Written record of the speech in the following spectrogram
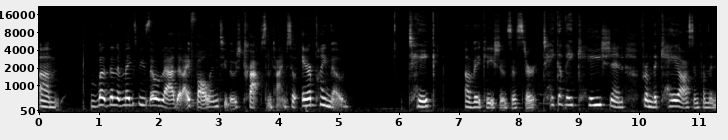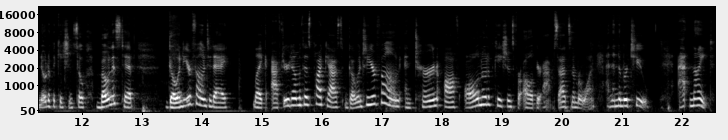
Um but then it makes me so mad that i fall into those traps sometimes. So airplane mode. Take a vacation, sister. Take a vacation from the chaos and from the notification. So, bonus tip go into your phone today. Like after you're done with this podcast, go into your phone and turn off all notifications for all of your apps. That's number one. And then number two, at night,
